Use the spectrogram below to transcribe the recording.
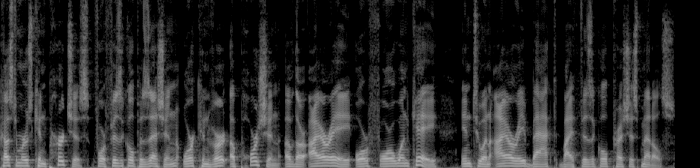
Customers can purchase for physical possession or convert a portion of their IRA or 401k into an IRA backed by physical precious metals.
